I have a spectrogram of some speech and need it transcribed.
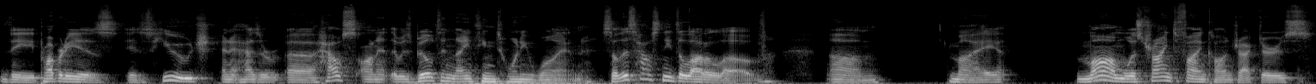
the property is is huge, and it has a, a house on it that was built in 1921. So this house needs a lot of love. Um, my mom was trying to find contractors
